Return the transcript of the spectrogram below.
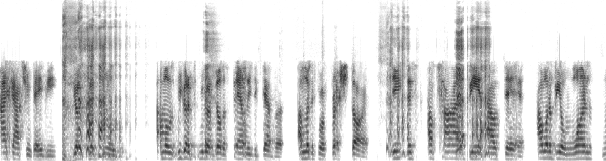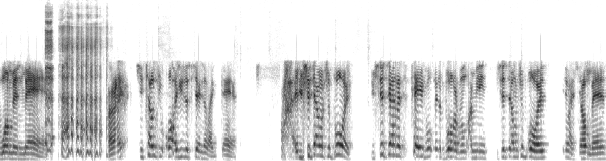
I got you, baby. You're a good dude. I'm gonna, we're gonna we're gonna build a family together. I'm looking for a fresh start. This, I'm tired of being out there. I want to be a one woman man. All right. She tells you all. You just sitting there like, damn. And you sit down with your boys. You sit down at the table in the boardroom. I mean, you sit down with your boys. You're like, yo, man,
